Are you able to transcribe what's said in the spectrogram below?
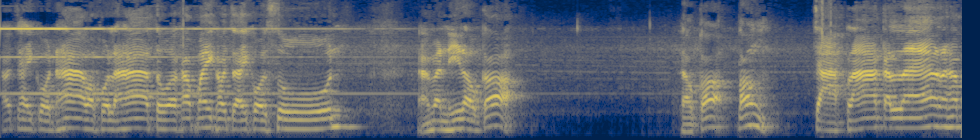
เข้าใจกดห้ามาคนละห้าตัวครับ ไม่เข้าใจกดศูนย์แล้ววันนี้เราก็ เราก็ต้องจากลากันแล้วนะครับ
